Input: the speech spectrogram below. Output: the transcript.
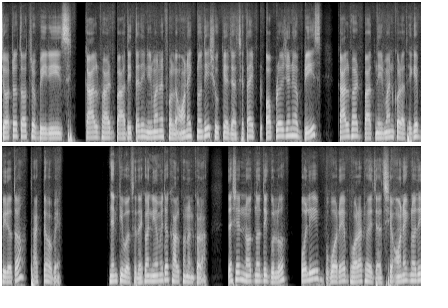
যত্রতত্র ব্রিজ কালভার্ট বাঁধ ইত্যাদি নির্মাণের ফলে অনেক নদী শুকিয়ে যাচ্ছে তাই অপ্রয়োজনীয় ব্রিজ কালভার্ট বাঁধ নির্মাণ করা থেকে বিরত থাকতে হবে দেন কি বলছে দেখো নিয়মিত খাল খনন করা দেশের নদ নদীগুলো পলি পরে ভরাট হয়ে যাচ্ছে অনেক নদী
